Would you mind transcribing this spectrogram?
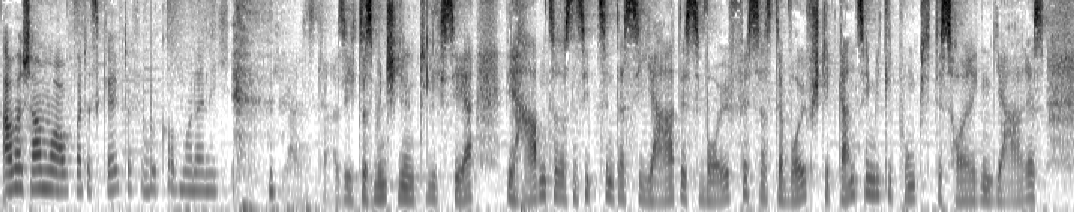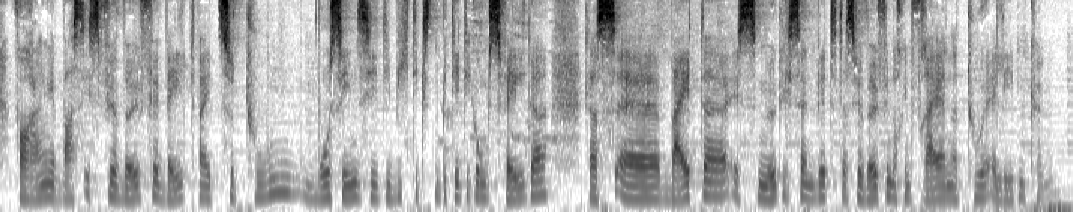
Aber schauen wir, ob wir das Geld dafür bekommen oder nicht. Ja, alles klar. Also ich, das wünsche ich Ihnen natürlich sehr. Wir haben 2017 das Jahr des Wolfes. Also der Wolf steht ganz im Mittelpunkt des heurigen Jahres. Frau Range, was ist für Wölfe weltweit zu tun? Wo sehen Sie die wichtigsten Betätigungsfelder, dass äh, weiter es möglich sein wird, dass wir Wölfe noch in freier Natur erleben können?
